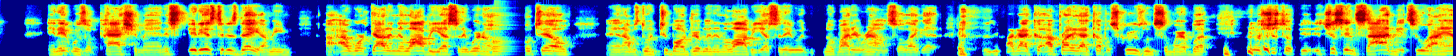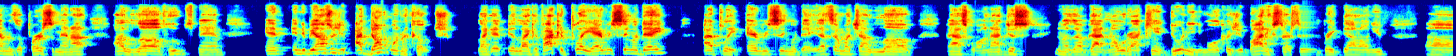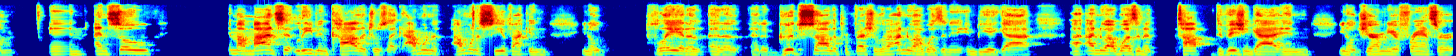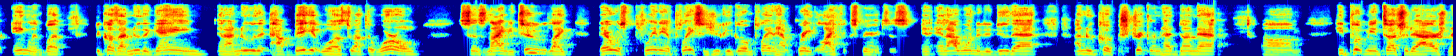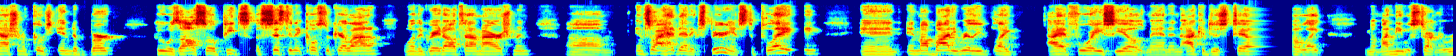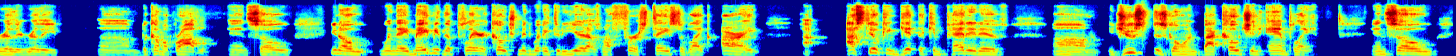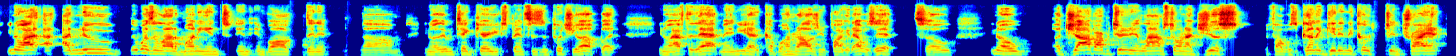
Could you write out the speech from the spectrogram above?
And it was a passion, man. It's it is to this day. I mean, I, I worked out in the lobby yesterday. We're in a hotel and I was doing two ball dribbling in the lobby yesterday with nobody around. So like, uh, I got I probably got a couple screws loose somewhere, but you know, it's just a, it's just inside me. It's who I am as a person, man. I I love hoops, man. And and to be honest with you, I don't want to coach. Like it, like if I could play every single day, I play every single day. That's how much I love basketball. And I just you know as I've gotten older, I can't do it anymore because your body starts to break down on you. Um, and and so in my mindset leaving college was like I want to I want to see if I can you know play at a, at a, at a good, solid professional level. I knew I wasn't an NBA guy. I, I, knew I wasn't a top division guy in, you know, Germany or France or England, but because I knew the game and I knew that how big it was throughout the world since 92, like there was plenty of places you could go and play and have great life experiences. And, and I wanted to do that. I knew coach Strickland had done that. Um, he put me in touch with the Irish national coach, Enda Burt, who was also Pete's assistant at Coastal Carolina, one of the great all-time Irishmen. Um, and so I had that experience to play, and and my body really like I had four ACLs, man, and I could just tell like my knee was starting to really, really um, become a problem. And so, you know, when they made me the player coach midway through the year, that was my first taste of like, all right, I, I still can get the competitive um, juices going by coaching and playing. And so, you know, I, I knew there wasn't a lot of money in, in, involved in it. Um, you know, they would take care of your expenses and put you up. But, you know, after that, man, you had a couple hundred dollars in your pocket. That was it. So, you know, a job opportunity in Limestone, I just, if I was going to get into coaching and try it,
